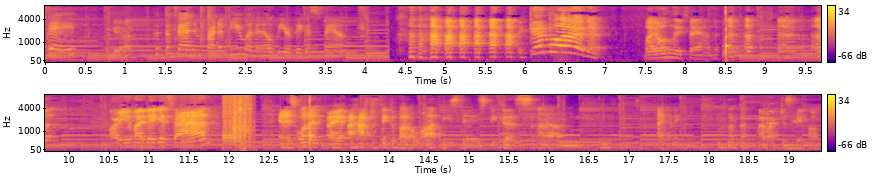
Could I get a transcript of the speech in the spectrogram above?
Babe, Yeah. put the fan in front of you and then it'll be your biggest fan. Good one! My only fan. Are you my biggest fan? And it's one I, I, I have to think about a lot these days because, um, hi honey. My wife just came home.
